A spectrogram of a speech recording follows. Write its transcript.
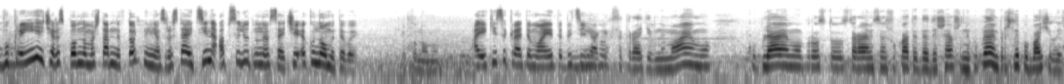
В Україні через повномасштабне вторгнення зростають ціни абсолютно на все. Чи економите ви? Економимо. А які секрети маєте до цільного? Ніяких секретів не маємо. Купляємо, просто стараємося шукати, де дешевше. Не купляємо, прийшли, побачили,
